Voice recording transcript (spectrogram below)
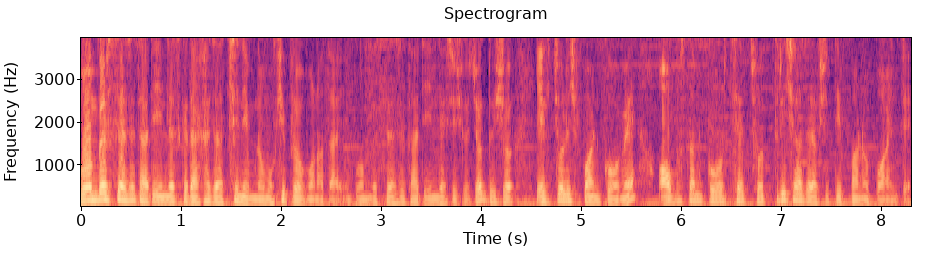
বোম্বে সেন্সে থার্টি ইন্ডেক্সকে দেখা যাচ্ছে নিম্নমুখী প্রবণতায়। বোম্বে সেন্সে থার্টি ইন্ডেক্সের সূচক দুশো একচল্লিশ পয়েন্ট কমে, অবস্থান করছে ছত্রিশ হাজার একশো তিপ্পান্ন পয়েন্টে।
